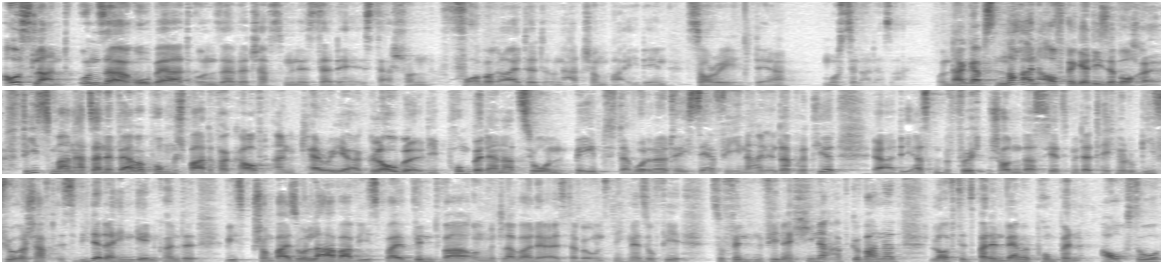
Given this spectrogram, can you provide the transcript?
Ausland. Unser Robert, unser Wirtschaftsminister, der ist da schon vorbereitet und hat schon ein paar Ideen. Sorry, der musste leider sein. Und dann gab es noch einen Aufreger diese Woche. Fiesmann hat seine Wärmepumpensparte verkauft an Carrier Global. Die Pumpe der Nation bebt. Da wurde natürlich sehr viel hineininterpretiert. Ja, die ersten befürchten schon, dass jetzt mit der Technologieführerschaft es wieder dahin gehen könnte, wie es schon bei Solar war, wie es bei Wind war. Und mittlerweile ist da bei uns nicht mehr so viel zu finden. Viel nach China abgewandert. Läuft jetzt bei den Wärmepumpen auch so.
